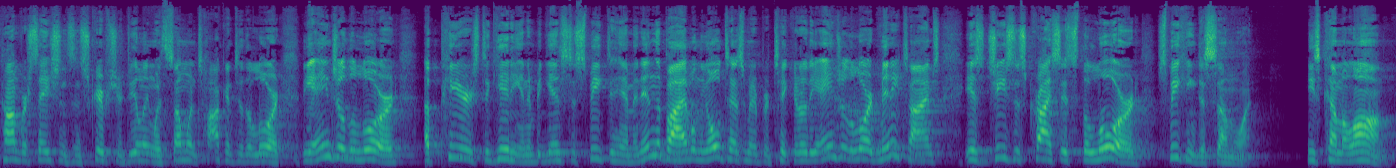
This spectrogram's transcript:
conversations in Scripture dealing with someone talking to the Lord. The angel of the Lord appears to Gideon and begins to speak to him. And in the Bible, in the Old Testament in particular, the angel of the Lord many times is Jesus Christ. It's the Lord speaking to someone. He's come along.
